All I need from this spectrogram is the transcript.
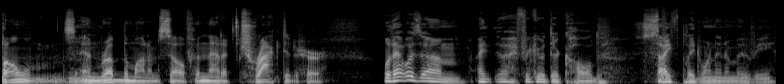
bones and rubbed them on himself, and that attracted her. well, that was um, I I forget what they're called. Scythe played one in a movie.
